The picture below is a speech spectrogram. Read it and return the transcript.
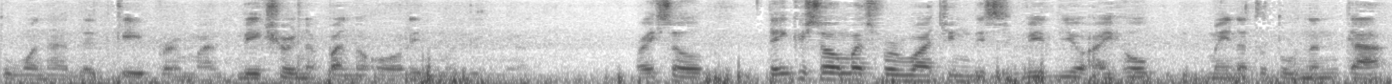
to 100k per month. Make sure na panoorin mo din yun. Okay? So thank you so much for watching this video. I hope may natutunan ka.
